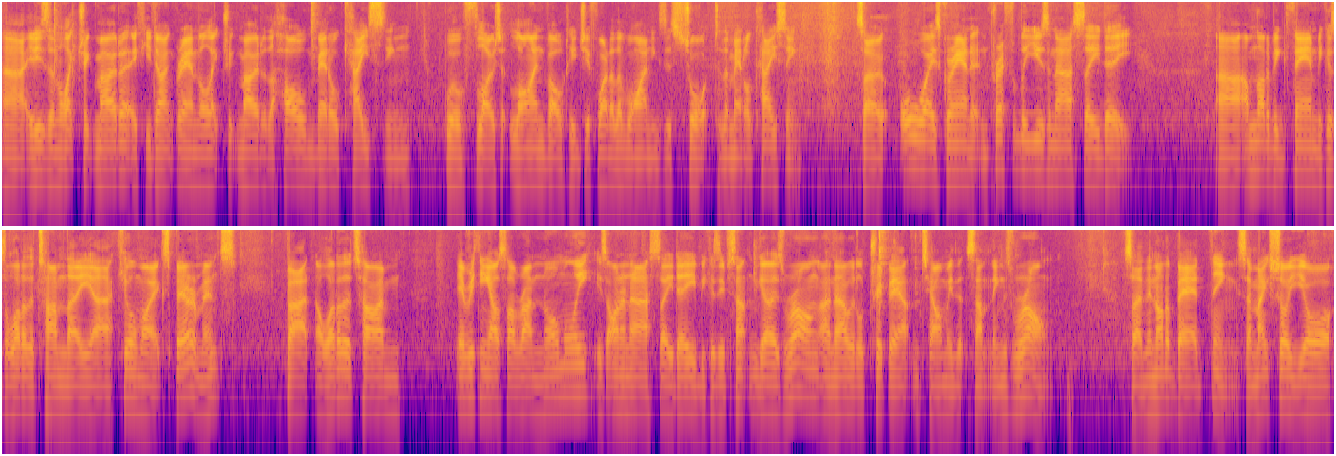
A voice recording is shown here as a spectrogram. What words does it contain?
uh, it is an electric motor if you don't ground an electric motor the whole metal casing will float at line voltage if one of the windings is short to the metal casing. So always ground it and preferably use an RCD. Uh, I'm not a big fan because a lot of the time they uh, kill my experiments, but a lot of the time everything else I run normally is on an RCD because if something goes wrong, I know it'll trip out and tell me that something's wrong. So they're not a bad thing. So make sure your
